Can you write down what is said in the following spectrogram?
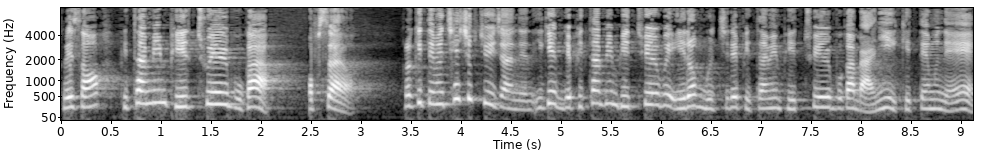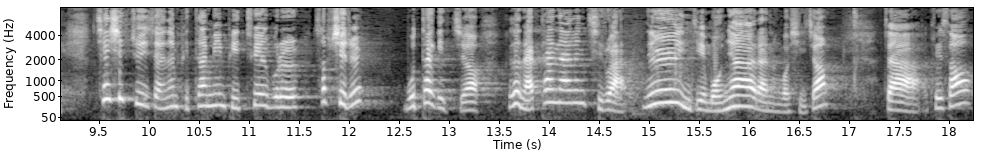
그래서 비타민 B12가 없어요. 그렇기 때문에 채식주의자는 이게 이제 비타민 B12에 이런 물질에 비타민 B12가 많이 있기 때문에 채식주의자는 비타민 B12를 섭취를 못하겠죠. 그래서 나타나는 질환을 이제 뭐냐라는 것이죠. 자, 그래서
